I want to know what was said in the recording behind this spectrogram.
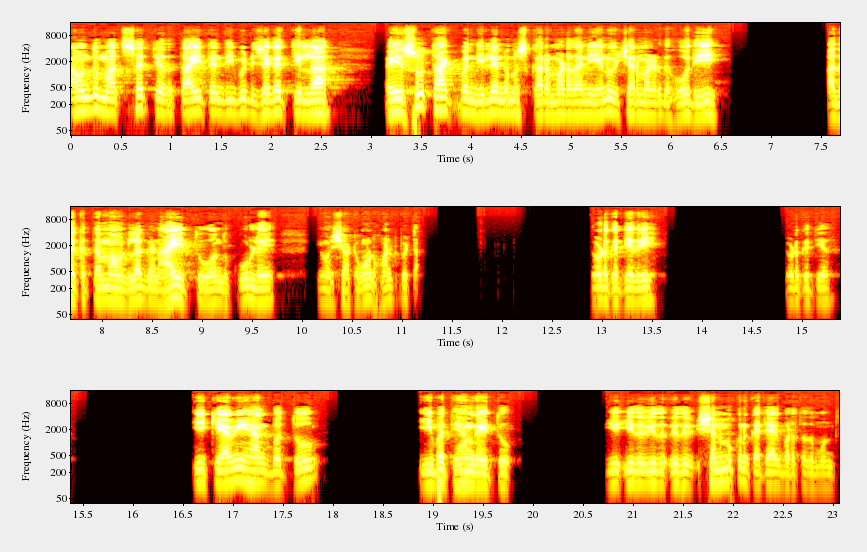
ಅವಂದು ಮಾತು ಸತ್ಯದ ತಾಯಿ ತಂದಿ ಬಿಟ್ಟು ಜಗತ್ತಿಲ್ಲ. ಐದು ಸುತ್ತ ಹಾಕಿ ಬಂದು ಇಲ್ಲೇ ನಮಸ್ಕಾರ ಮಾಡದ. ನೀ ಏನೂ ವಿಚಾರ ಮಾಡಿರ್ದೆ ಹೋದಿ. ಅದಕ್ಕೆ ತಮ್ಮ ಅವನ ಲಗ್ನ ಆಯಿತು. ಒಂದು ಕೂಡಲೇ ಇವ ಶಟ್ಕೊಂಡು ಹೊಂಟ್ಬಿಟ್ಟ. ದೊಡ್ಡ ಕತಿ ಅದ ಈ ಕ್ಯಾವಿ ಹ್ಯಾಂಗ್ ಬತ್ತು? ಈ ಬತ್ತಿ ಹಂಗಾಯ್ತು ಇದು ಇದು ಇದು ಷಣ್ಮುಖನ ಕಥೆಯಾಗಿ ಬರ್ತದ ಮುಂದೆ.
